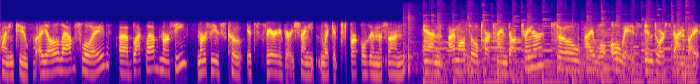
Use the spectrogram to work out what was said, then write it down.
22, a yellow lab Floyd, a black lab Murphy. Murphy's coat, it's very, very shiny, like it sparkles in the sun. And I'm also a part-time dog trainer, so I will always endorse Dinovite.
